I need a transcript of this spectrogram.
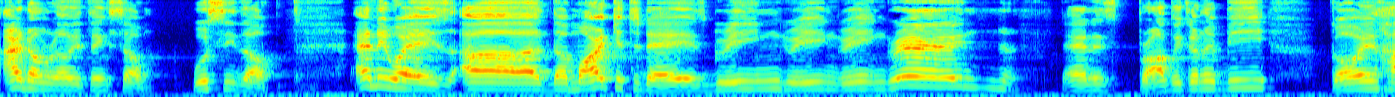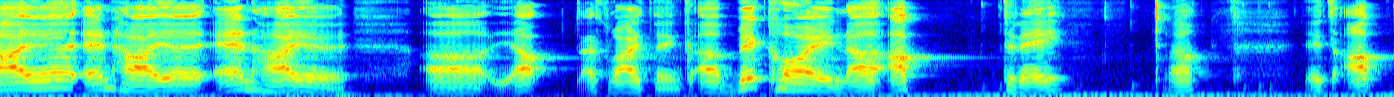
I don't really think so. We'll see though. Anyways, uh, the market today is green, green, green, green, and it's probably gonna be going higher and higher and higher. Uh, yep. that's what I think. Uh, Bitcoin uh, up today. Well, it's up.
